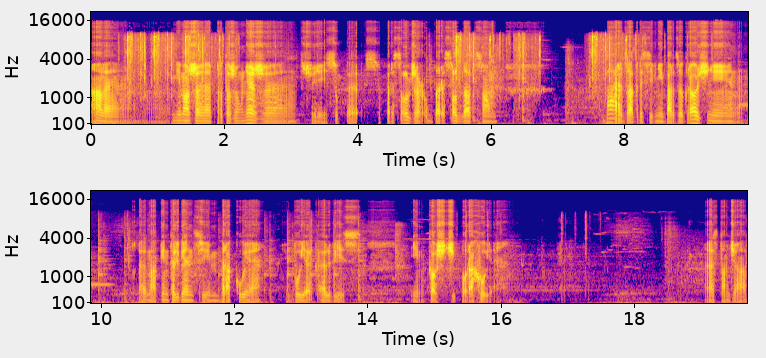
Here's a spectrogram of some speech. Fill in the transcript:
Ale mimo, że protożołnierze, czyli super, super soldier, uber soldat są bardzo agresywni, bardzo groźni, jednak inteligencji im brakuje. Wujek Elvis im kości porachuje. Jest tam dziad.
